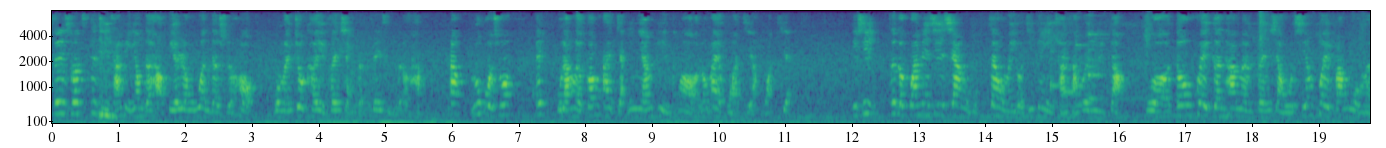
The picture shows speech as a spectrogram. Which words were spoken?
所以说自己产品用得好，别人问的时候，我们就可以分享的非常的好。那如果说，哎，有人了讲爱食营养品吼，拢爱换食换食。其实这个观念，其实像在我们有机店也常常会遇到，我都会跟他们分享。我先会帮我们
